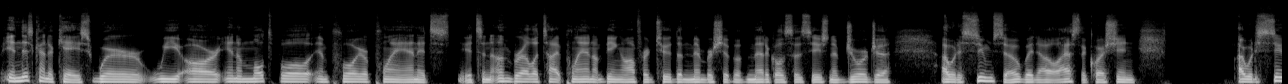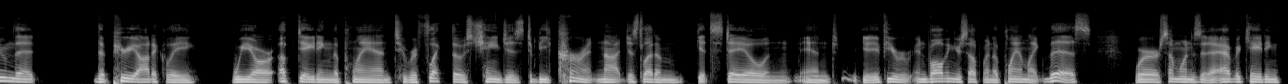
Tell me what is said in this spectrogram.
in this kind of case where we are in a multiple employer plan it's it's an umbrella type plan being offered to the membership of medical association of georgia i would assume so but i'll ask the question I would assume that that periodically we are updating the plan to reflect those changes to be current, not just let them get stale. And and if you're involving yourself in a plan like this, where someone is advocating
